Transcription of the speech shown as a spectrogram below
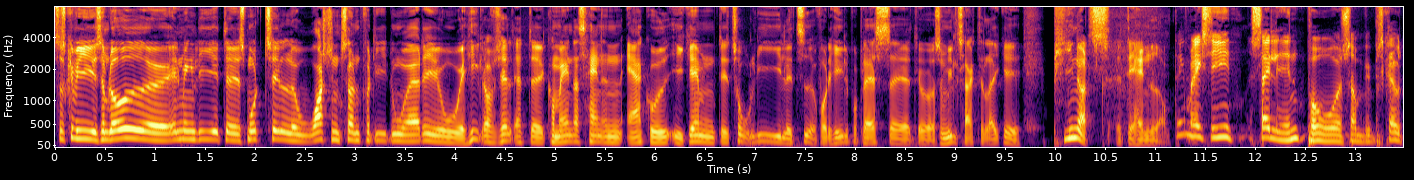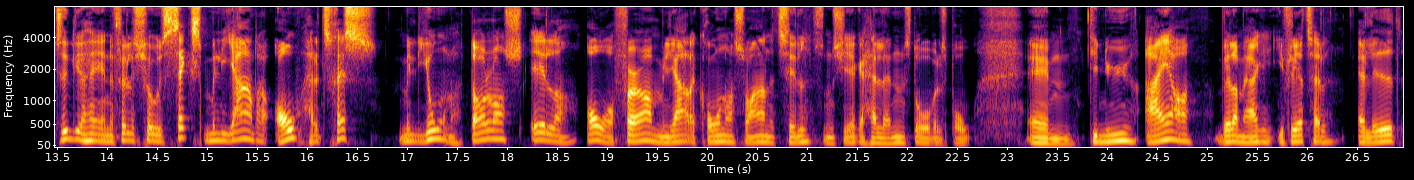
Så skal vi som lovet, øh, Elming, lige et øh, smut til Washington, fordi nu er det jo helt officielt, at øh, Commanders-handlen er gået igennem. Det tog lige lidt tid at få det hele på plads. Det var som mildt sagt heller ikke peanuts, det handlede om. Det kan man ikke sige. Salget ind på, som vi beskrev tidligere her i NFL-showet, 6 milliarder og 50 millioner dollars, eller over 40 milliarder kroner, svarende til sådan cirka halvanden storvældsbrug. Øhm, de nye ejere, vel at mærke i flertal, er ledet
